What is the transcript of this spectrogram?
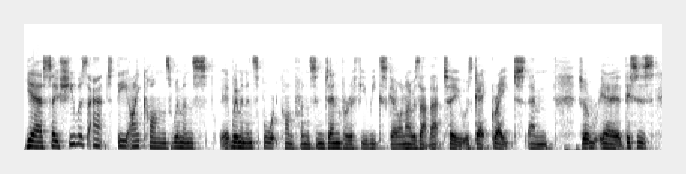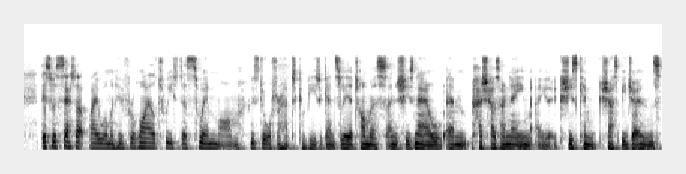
Yeah, so she was at the Icons Women's Women in Sport conference in Denver a few weeks ago, and I was at that too. It was get great. Um, so yeah, this is this was set up by a woman who for a while tweeted as Swim Mom, whose daughter had to compete against Lia Thomas, and she's now um, has, has her name. Uh, you know, she's Kim Shaspy Jones,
